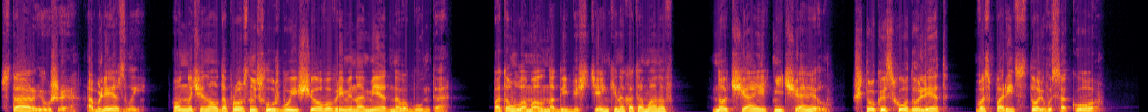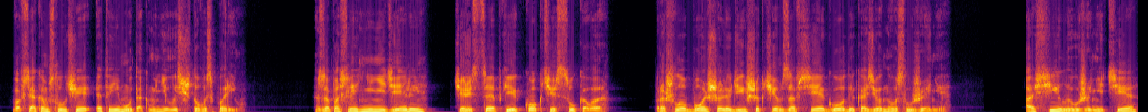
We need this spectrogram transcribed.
Старый уже, облезлый, он начинал допросную службу еще во времена Медного бунта. Потом ломал на дыбе Стенькиных атаманов, но чаять не чаял, что к исходу лет воспарить столь высоко. Во всяком случае, это ему так мнилось, что воспарил. За последние недели через цепкие когти Сукова прошло больше людишек, чем за все годы казенного служения. А силы уже не те,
